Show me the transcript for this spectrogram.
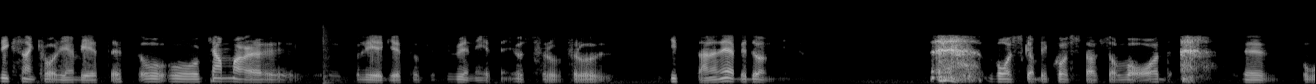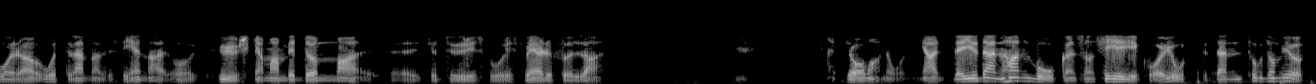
Riksantikvarieämbetet och, och Kammarkollegiet och kulturenheten just för att, för att hitta den här bedömningen. vad ska bekostas av vad? Eh, på våra återlämnade stenar och hur ska man bedöma eh, kulturhistoriskt värdefulla gravanordningar. Det är ju den handboken som CGK har gjort, den tog de ju upp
